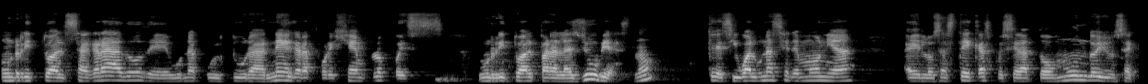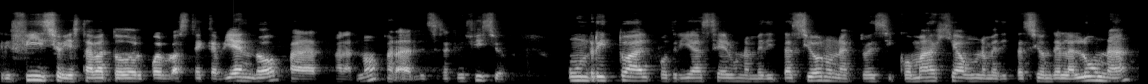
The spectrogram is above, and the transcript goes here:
un ritual sagrado de una cultura negra, por ejemplo, pues un ritual para las lluvias, ¿no? Que es igual una ceremonia en los aztecas, pues era todo mundo y un sacrificio y estaba todo el pueblo azteca viendo para, para ¿no? Para ese sacrificio un ritual podría ser una meditación, un acto de psicomagia, una meditación de la luna,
